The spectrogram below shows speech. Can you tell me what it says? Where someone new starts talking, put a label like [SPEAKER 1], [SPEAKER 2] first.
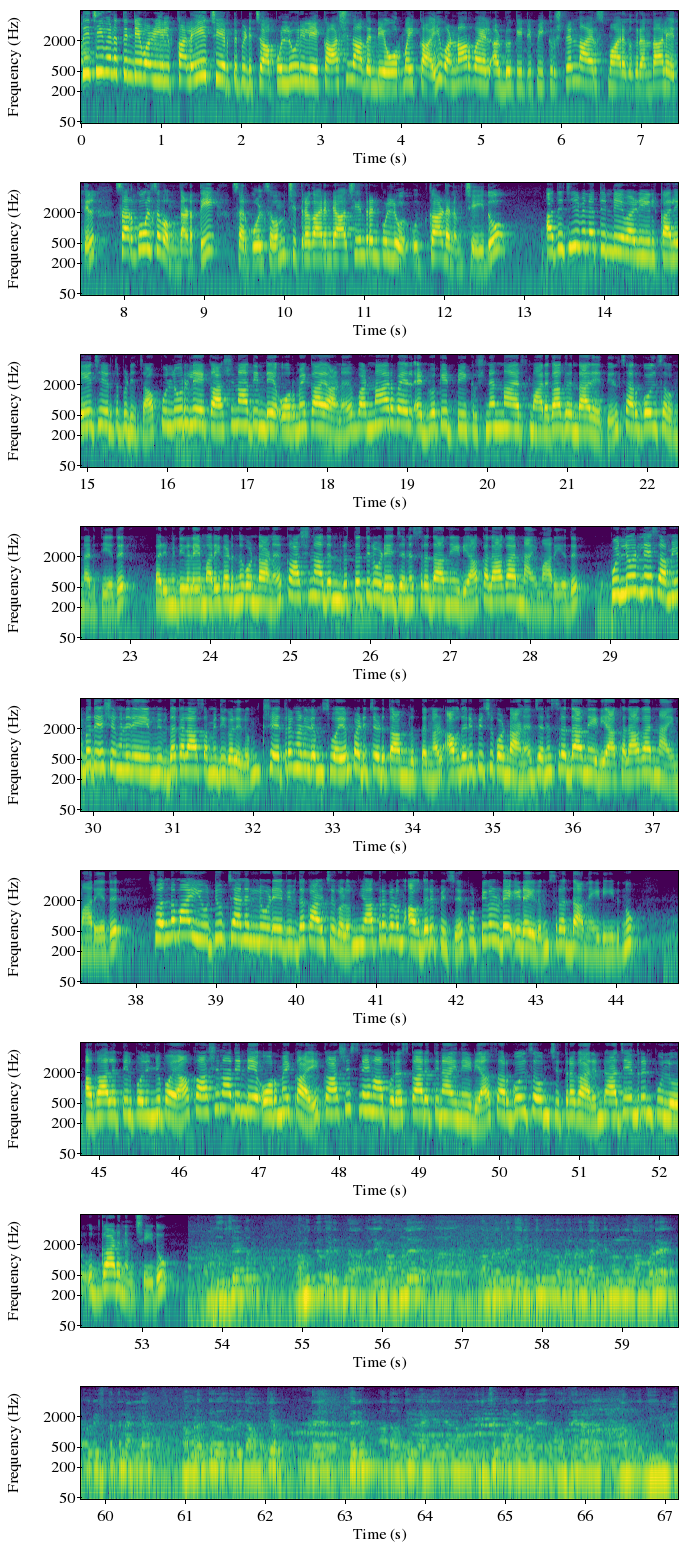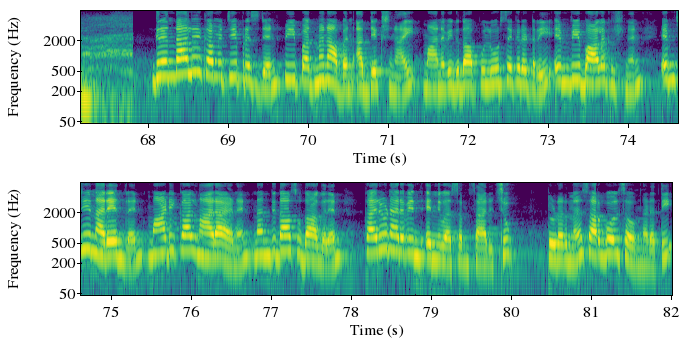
[SPEAKER 1] അതിജീവനത്തിന്റെ വഴിയിൽ കലയെ ചേർത്ത് പിടിച്ച പുല്ലൂരിലെ കാശിനാഥന്റെ ഓർമ്മയ്ക്കായി വണ്ണാർവയൽ അഡ്വക്കേറ്റ് പി കൃഷ്ണൻ നായർ സ്മാരക ഗ്രന്ഥാലയത്തിൽ സർഗോത്സവം നടത്തി. സർഗോത്സവം ചിത്രകാരൻ രാജേന്ദ്രൻ പുല്ലൂർ ഉദ്ഘാടനം ചെയ്തു.
[SPEAKER 2] അതിജീവനത്തിന്റെ വഴിയിൽ കലയെ ചേർത്ത് പിടിച്ച പുല്ലൂരിലെ കാശിനാഥിന്റെ ഓർമ്മയ്ക്കായാണ് വണ്ണാർവയൽ അഡ്വക്കേറ്റ് പി കൃഷ്ണൻ നായർ സ്മാരക ഗ്രന്ഥാലയത്തിൽ സർഗോത്സവം നടത്തിയത്. പരിമിതികളെ മറികടന്നുകൊണ്ടാണ് കാശിനാഥൻ നൃത്തത്തിലൂടെ ജനശ്രദ്ധ നേടിയ കലാകാരനായി മാറിയത്. പുല്ലൂരിലെ സമീപദേശങ്ങളിലെയും വിവിധ കലാസമിതികളിലും ക്ഷേത്രങ്ങളിലും സ്വയം പഠിച്ചെടുത്ത നൃത്തങ്ങൾ അവതരിപ്പിച്ചുകൊണ്ടാണ് ജനശ്രദ്ധ നേടിയ കലാകാരനായി മാറിയത്. സ്വന്തമായി യൂട്യൂബ് ചാനലിലൂടെ വിവിധ കാഴ്ചകളും യാത്രകളും അവതരിപ്പിച്ച് കുട്ടികളുടെ ഇടയിലും ശ്രദ്ധ നേടിയിരുന്നു. അകാലത്തിൽ പൊലിഞ്ഞുപോയ കാശിനാഥിന്റെ ഓർമ്മയ്ക്കായി കാശിസ്നേഹ പുരസ്കാരത്തിനായി നേടിയ സർഗോത്സവം ചിത്രകാരൻ രാജേന്ദ്രൻ പുല്ലൂർ ഉദ്ഘാടനം ചെയ്തു.
[SPEAKER 3] തീർച്ചയായിട്ടും നമുക്ക് വരുന്ന അല്ലെങ്കിൽ നമ്മൾ നമ്മളിവിടെ ജനിക്കുന്നത് നമ്മളിവിടെ മരിക്കുന്നതൊന്നും നമ്മുടെ ഒരു ഇഷ്ടത്തിനല്ല. നമ്മൾക്ക് ഒരു ദൗത്യം ഇവിടെ തരും. ആ ദൗത്യം കഴിഞ്ഞ് കഴിഞ്ഞാൽ നമ്മൾ തിരിച്ചു പോകേണ്ട ഒരു അവസ്ഥയിലാണ് നമ്മൾ ജീവിക്കുന്നത്.
[SPEAKER 2] ഗ്രന്ഥാലയ കമ്മിറ്റി പ്രസിഡന്റ് പി പത്മനാഭൻ അധ്യക്ഷനായി മാനവികത Pullur secretary M V Balakrishnan M G Narendran Madikkal Narayanan Nanditha Sudhakaran Karun Aravind എന്നിവർ സംസാരിച്ചു. തുടർന്ന് സർഗോത്സവം നടത്തി.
